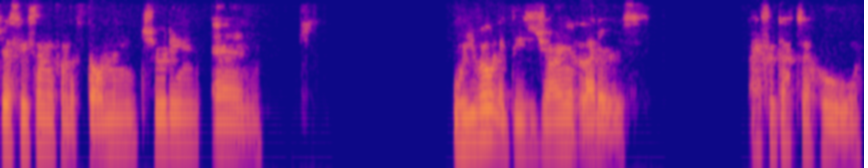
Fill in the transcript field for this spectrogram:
just recently from the Stoneman shooting, and we wrote like these giant letters. I forgot to who,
